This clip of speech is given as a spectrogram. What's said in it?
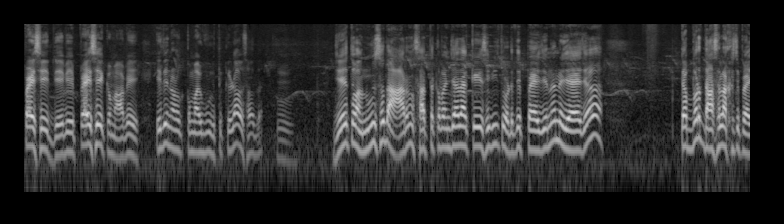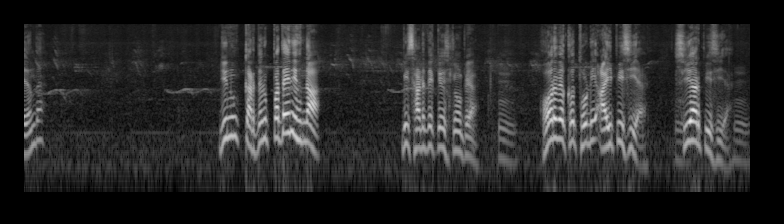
ਪੈਸੇ ਦੇਵੇ, ਪੈਸੇ ਕਮਾਵੇ, ਇਹਦੇ ਨਾਲ ਕਮਾਊ ਪੁੱਤ ਕਿਹੜਾ ਹੋ ਸਕਦਾ? ਜੇ ਤੁਹਾਨੂੰ ਸਧਾਰਨ 751 ਦਾ ਕੇਸ ਵੀ ਤੁਹਾਡੇ ਤੇ ਪੈ ਜੇ ਨਾ ਨਜਾਇਜ਼, ਟੱਬਰ 10 ਲੱਖ ਚ ਪੈ ਜਾਂਦਾ। ਜਿਹਨੂੰ ਘਰਦਿਆਂ ਨੂੰ ਪਤਾ ਹੀ ਨਹੀਂ ਹੁੰਦਾ ਵੀ ਸਾਡੇ ਤੇ ਕੇਸ ਕਿਉਂ ਪਿਆ। ਹੂੰ। ਹੋਰ ਵੇਖੋ ਤੁਹਾਡੀ ਆਈਪੀਸੀ ਹੈ ਸੀਆਰਪੀਸੀ ਹੈ। ਹੂੰ।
